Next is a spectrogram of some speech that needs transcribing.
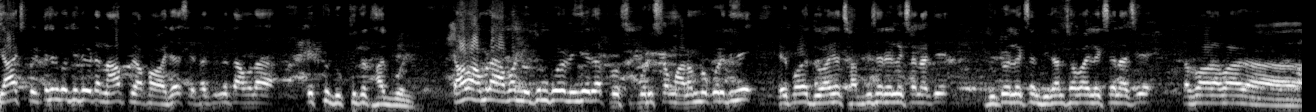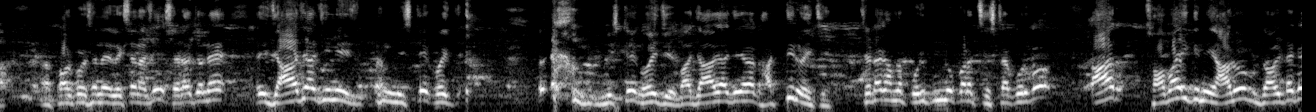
যা এক্সপেকটেশন করে যদি ওটা না পাওয়া যায়, সেটার জন্য তো আমরা একটু দুঃখিত থাকবোই। তাও আমরা আবার নতুন করে নিজেরা পরিশ্রম আরম্ভ করে দিয়ে এরপরে দু হাজার ছাব্বিশের ইলেকশন আছে, দুটো ইলেকশন বিধানসভা ইলেকশন আছে, তারপর আবার কর্পোরেশনের ইলেকশন আছে। সেটার জন্য এই যা যা জিনিস মিস্টেক হয়েছে মিস্টেক হয়েছে বা যা যা যে জায়গা ঘাটতি রয়েছে, সেটাকে আমরা পরিপূর্ণ করার চেষ্টা করব। আর সবাইকে নিয়ে আরও দলটাকে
